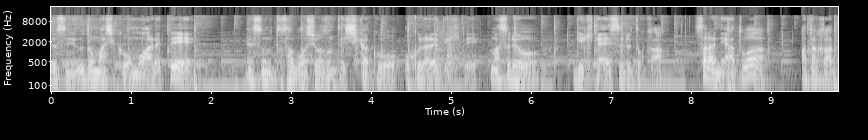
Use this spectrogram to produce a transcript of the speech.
要するに疎ましく思われてその土佐坊正尊って資格を送られてきて、まあ、それを撃退するとかさらにあとは「あたか」って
